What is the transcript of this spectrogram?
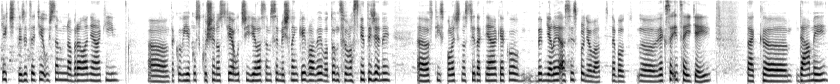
těch 40 už jsem nabrala nějaký uh, takový jako zkušenosti a utřídila jsem si myšlenky v hlavě o tom, co vlastně ty ženy uh, v té společnosti tak nějak jako by měly asi splňovat, nebo uh, jak se i cejtějí. Tak dámy,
